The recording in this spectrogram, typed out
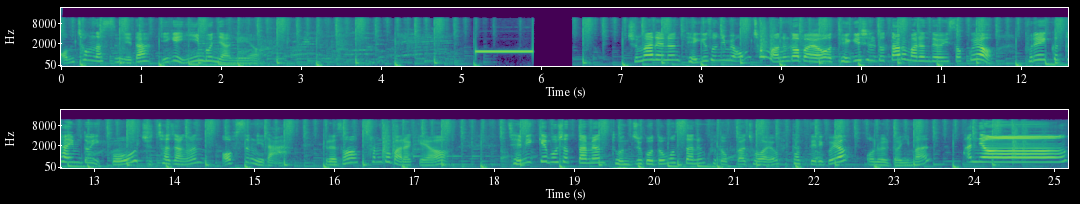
엄청났습니다. 이게 2인분 양이에요. 주말에는 대기 손님이 엄청 많은가 봐요. 대기실도 따로 마련되어 있었고요. 브레이크 타임도 있고 주차장은 없습니다. 그래서 참고 바랄게요. 재밌게 보셨다면 돈 주고도 못 사는 구독과 좋아요 부탁드리고요. 오늘도 이만 안녕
